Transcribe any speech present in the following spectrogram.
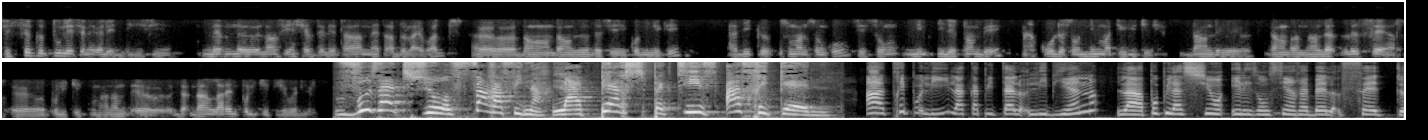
c'est ce que tous les Sénégalais disent ici. Même l'ancien chef de l'État, Maître Abdoulaye Wade, euh, dans, dans un de ses communiqués, a dit que Ousmane Sonko, il est tombé à cause de son immaturité dans le dans, dans le, sphère euh, politique, madame, euh, dans l'arène politique, je veux dire. Vous êtes sur Farafina, la perspective africaine. À Tripoli, la capitale libyenne, la population et les anciens rebelles fêtent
